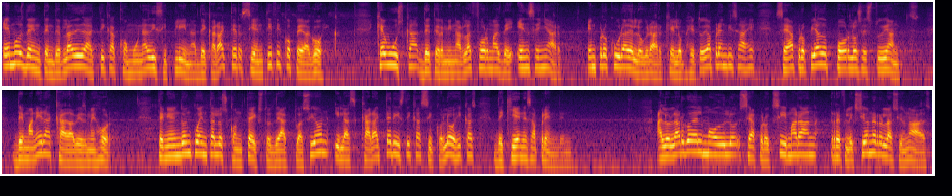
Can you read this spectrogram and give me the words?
hemos de entender la didáctica como una disciplina de carácter científico-pedagógica que busca determinar las formas de enseñar en procura de lograr que el objeto de aprendizaje sea apropiado por los estudiantes de manera cada vez mejor, teniendo en cuenta los contextos de actuación y las características psicológicas de quienes aprenden. A lo largo del módulo se aproximarán reflexiones relacionadas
